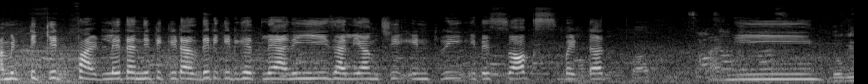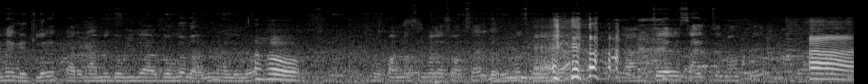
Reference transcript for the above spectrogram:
आम्ही तिकीट फाडले त्यांनी तिकीट अर्धे तिकीट घेतले आणि ही झाली आमची एंट्री इथे सॉक्स भेटतात. आणि दोघी नाही घेतले कारण आम्ही दोघी दोघं घालून आलेलो. हो. पन्नास रुपयाला सॉक्स आहे. घरूनच घेऊन या. आमचे साईजचे नव्हते. हा.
